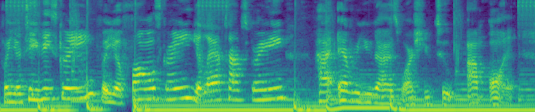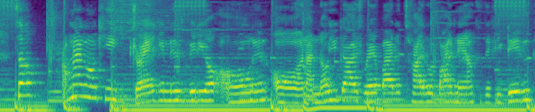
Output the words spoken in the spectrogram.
For your TV screen, for your phone screen, your laptop screen, however you guys watch YouTube, I'm on it. So I'm not gonna keep dragging this video on and on. I know you guys read by the title by now because if you didn't,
